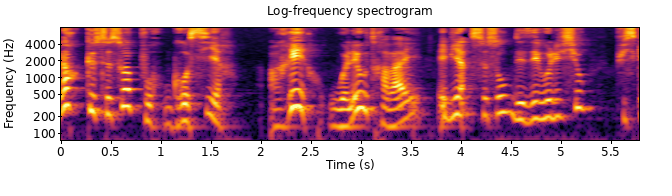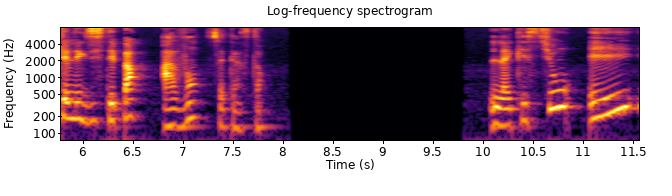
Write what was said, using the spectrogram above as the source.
Alors que ce soit pour grossir, rire ou aller au travail, eh bien ce sont des évolutions puisqu'elles n'existaient pas avant cet instant. La question est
